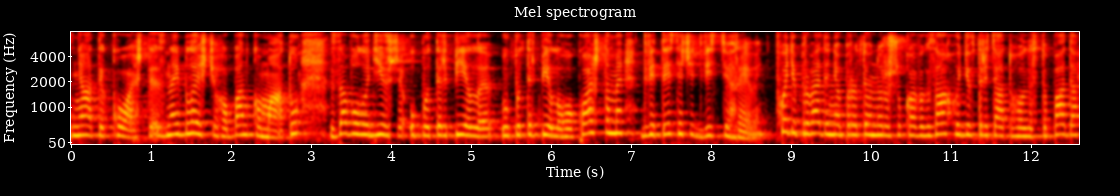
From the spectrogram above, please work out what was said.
зняти кошти з найближчого банкомату, заволодівши у, у потерпілого коштами 2200 гривень. В ході проведення оперативно-розшукових заходів 30 листопада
